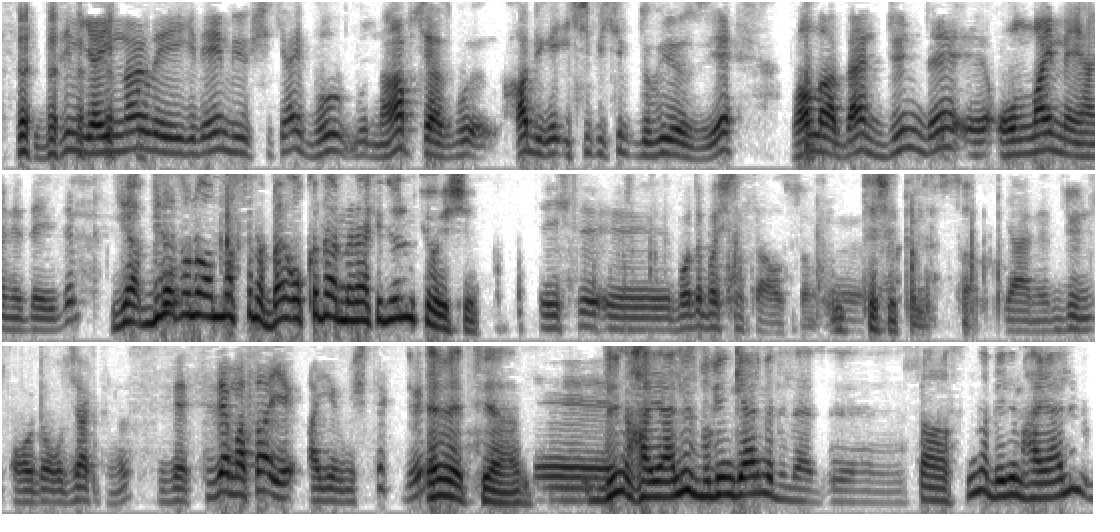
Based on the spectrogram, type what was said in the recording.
Bizim yayınlarla ilgili en büyük şikayet bu, bu ne yapacağız? Bu habire içip içip duruyoruz diye. Valla ben dün de e, online meyhanedeydim. Ya biraz onu anlatsana. Ben o kadar merak ediyorum ki o işi. E işte e, bu arada başın sağ olsun. E, Teşekkürler. Sağ olun. Yani dün orada olacaktınız. Size size masa ayır, ayırmıştık dün. Evet ya. Ee, dün hayalimiz bugün gelmediler e, sağ olsun da benim hayalim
